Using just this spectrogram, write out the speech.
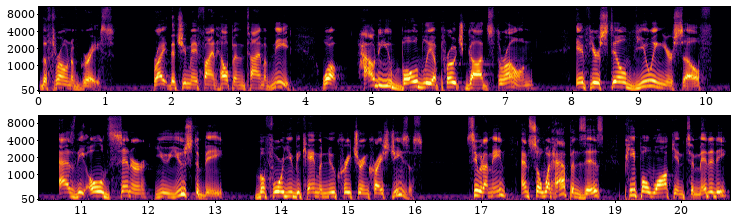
the throne of grace, right? That you may find help in time of need. Well, how do you boldly approach God's throne if you're still viewing yourself as the old sinner you used to be before you became a new creature in Christ Jesus. See what I mean? And so what happens is people walk in timidity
